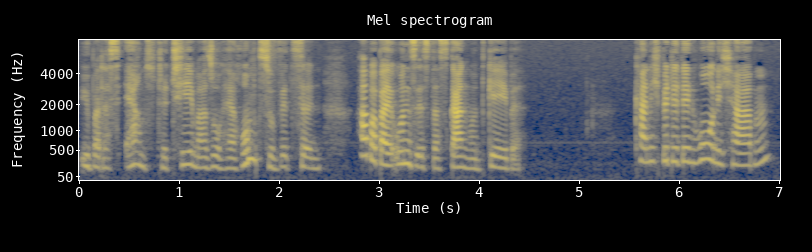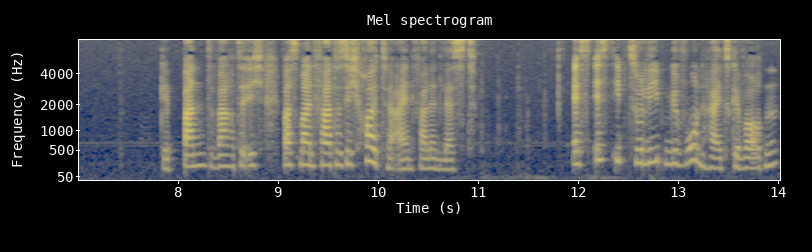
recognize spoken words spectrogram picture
über das ernste Thema so herumzuwitzeln, aber bei uns ist das gang und gäbe. Kann ich bitte den Honig haben? Gebannt warte ich, was mein Vater sich heute einfallen lässt. Es ist ihm zur lieben Gewohnheit geworden,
